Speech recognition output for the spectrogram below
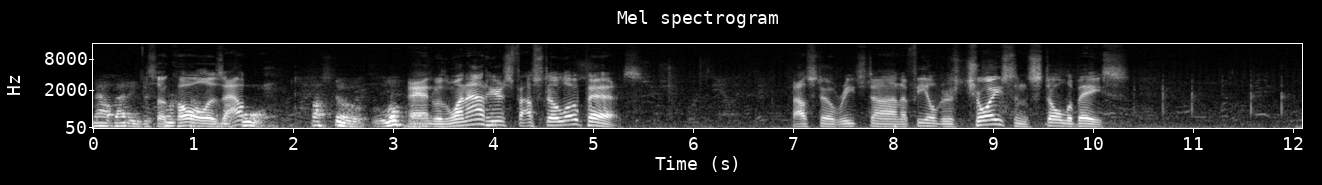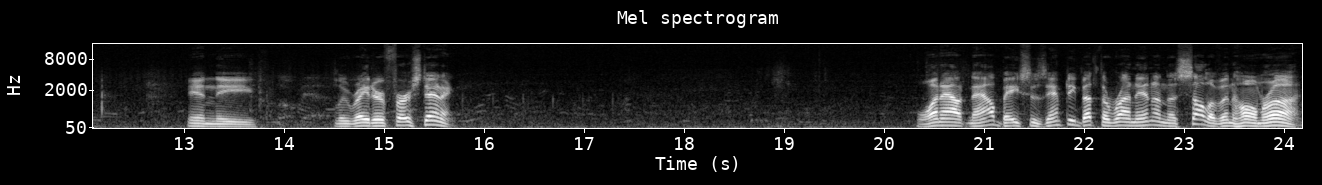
Now batting so Cole is out. Fausto Lopez. And with one out, here's Fausto Lopez. Fausto reached on a fielder's choice and stole the base. In the Blue Raider first inning. One out now, bases empty, but the run in on the Sullivan home run.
